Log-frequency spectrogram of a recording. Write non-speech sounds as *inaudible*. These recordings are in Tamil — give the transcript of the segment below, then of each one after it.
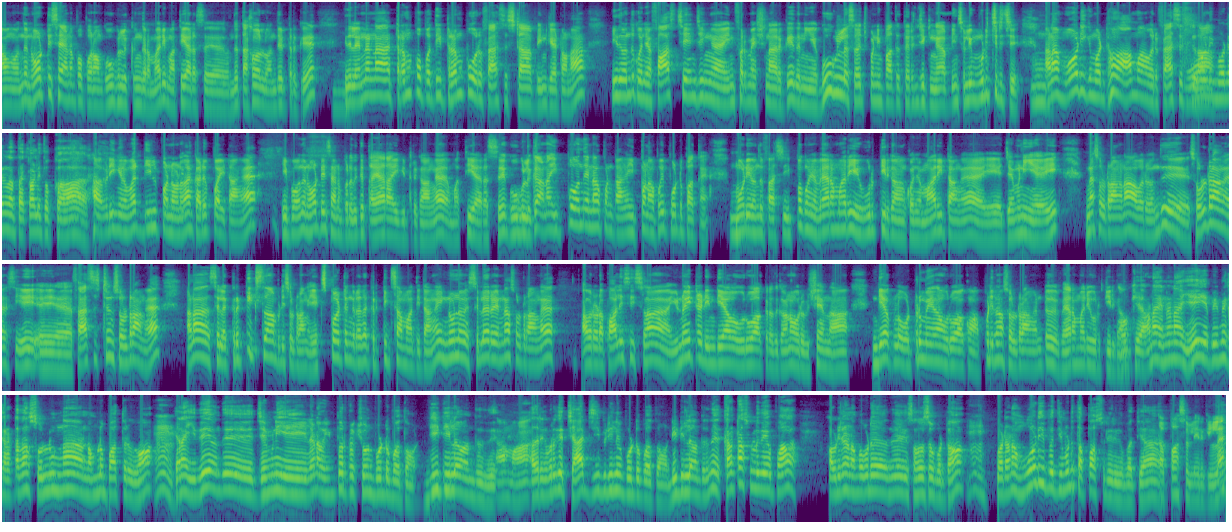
அவங்க வந்து நோட்டீஸே அனுப்ப போறோம் கூகுளுக்குங்கிற மாதிரி மத்திய அரசு வந்து தகவல் வந்துட்டு இருக்கு இதுல என்னன்னா ட்ரம்ப்பை பத்தி ட்ரம்ப் ஒரு ஃபேசிஸ்டா அப்படின்னு கேட்டோம்னா இது வந்து கொஞ்சம் ஃபாஸ்ட் சேஞ்சிங் இன்ஃபர்மேஷனா இருக்கு. இதை நீங்க கூகுள்ல சர்ச் பண்ணி பார்த்து தெரிஞ்சுக்குங்க அப்படின்னு சொல்லி முடிச்சிருச்சு. ஆனா மோடிக்கு மட்டும் ஆமா அவர் ஃபேசிஸ்ட் மோடி நான் தக்காளி தொக்கா? அப்படிங்கிற மாதிரி டீல் பண்ணோன்னு தான் கடுப்பாயிட்டாங்க. இப்போ வந்து நோட்டீஸ் அனுப்புறதுக்கு தயாராகிக்கிட்டு இருக்காங்க மத்திய அரசு கூகுளுக்கு. ஆனா இப்போ வந்து என்ன பண்ணிட்டாங்க? இப்போ நான் போய் போட்டு பார்த்தேன். மோடி வந்து ஃபர்ஸ்ட் இப்போ கொஞ்சம் வேற மாதிரி உருட்டியிருக்காங்க. கொஞ்சம் மாறிட்டாங்க. ஏ ஜெர்மனியை என்ன சொல்கிறாங்கன்னா அவர் வந்து சொல்கிறாங்க ஃபேசிஸ்ட்னு சொல்கிறாங்க ஆனால் சில கிரிட்டிக்ஸ் தான் அப்படி சொல்கிறாங்க எக்ஸ்பர்ட்டுங்கிறத கிரிட்டிக்ஸாக மாற்றிட்டாங்க இன்னொன்று சிலர் என்ன சொல்கிறாங்க அவரோட பாலிசிஸ்லாம் யுனைடெட் இந்தியாவை உருவாக்குறதுக்கான ஒரு விஷயம் தான் இந்தியாவுக்குள்ள ஒற்றுமையை தான் உருவாக்கும். அப்படிதான் சொல்றாங்கன்ட்டு வேற மாதிரி உருட்டியிருக்காங்க. ஓகே ஆனா என்னன்னா ஏ எப்பயுமே கரெக்டா தான் சொல்லும் தான் நம்மளும் பார்த்துருக்கோம். ஏன்னா இதே வந்து ஜெமினி ஏஐல நம்ம இம்பர்ஃபெக்ஷன் போட்டு பார்த்தோம். டிடில வந்தது. ஆமா. அதற்கு பிறகு சாட் ஜிபிடிலையும் போட்டு பார்த்தோம். டிடில வந்திருந்து கரெக்டா சொல்லுதேப்பா. அப்படின்னா நம்ம கூட வந்து சந்தோஷப்பட்டோம். பட் ஆனா மோடி பத்தி மட்டும் தப்பா சொல்லியிருக்கு பாத்தியா? தப்பா சொல்லிருக்குல்ல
